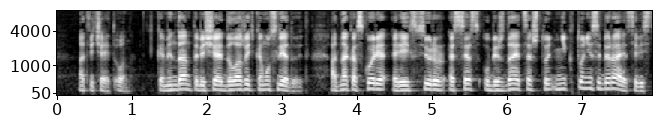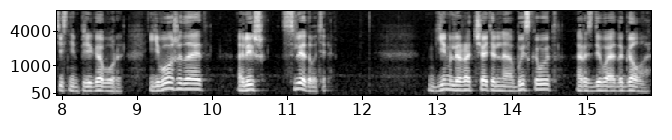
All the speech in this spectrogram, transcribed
— отвечает он. Комендант обещает доложить кому следует, однако вскоре рейхсфюрер СС убеждается, что никто не собирается вести с ним переговоры. Его ожидает лишь следователь. Гиммлера тщательно обыскивают, раздевая догола.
